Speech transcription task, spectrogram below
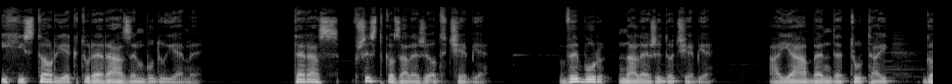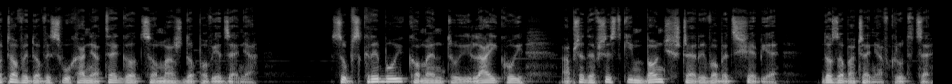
i historie, które razem budujemy. Teraz wszystko zależy od ciebie. Wybór należy do ciebie, a ja będę tutaj, gotowy do wysłuchania tego, co masz do powiedzenia. Subskrybuj, komentuj, lajkuj, a przede wszystkim bądź szczery wobec siebie. Do zobaczenia wkrótce.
